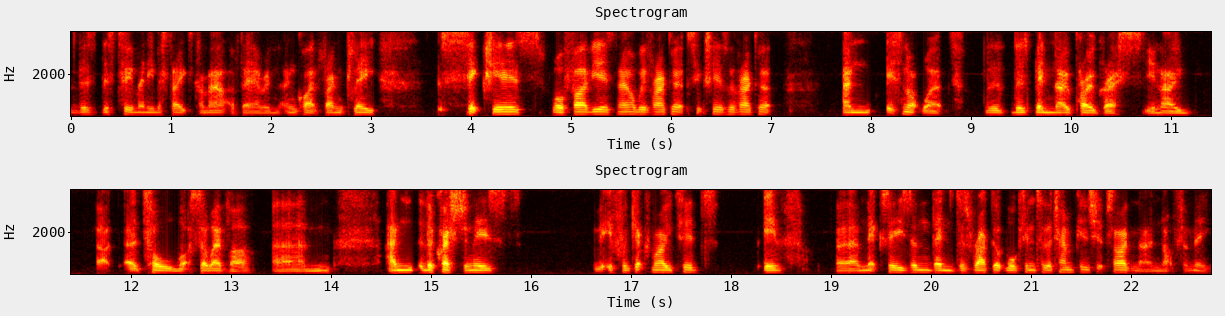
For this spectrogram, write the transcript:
there's there's too many mistakes come out of there, and, and quite frankly, six years or five years now with Raggett, six years with Raggett, and it's not worked. There's been no progress, you know, at all whatsoever. Um, and the question is, if we get promoted, if uh, next season, then does Raggett walk into the championship side? No, not for me.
